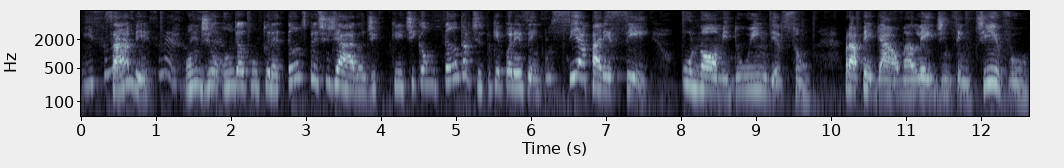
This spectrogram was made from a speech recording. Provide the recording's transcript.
Isso Sabe? mesmo, isso mesmo. Onde, isso mesmo. onde a cultura é tão desprestigiada, onde criticam tanto artista. Porque, por exemplo, se aparecer o nome do Whindersson pra pegar uma lei de incentivo,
